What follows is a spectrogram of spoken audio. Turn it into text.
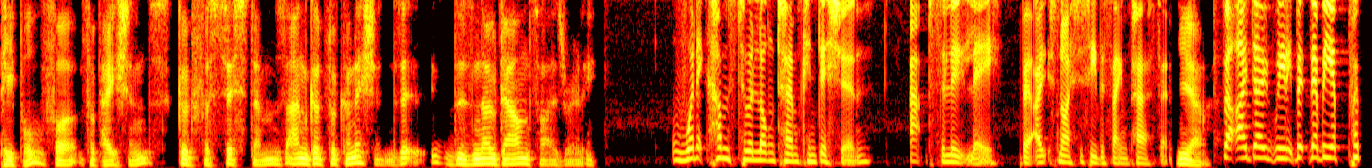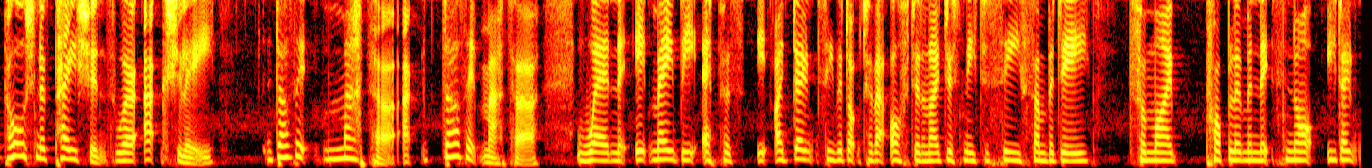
people for for patients good for systems and good for clinicians. It, there's no downsides really. When it comes to a long-term condition absolutely. But it's nice to see the same person. Yeah. But i don't really but there'll be a proportion of patients where actually does it matter? Uh, does it matter when it may be epis i don't see the doctor that often and i just need to see somebody for my problem and it's not you don't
